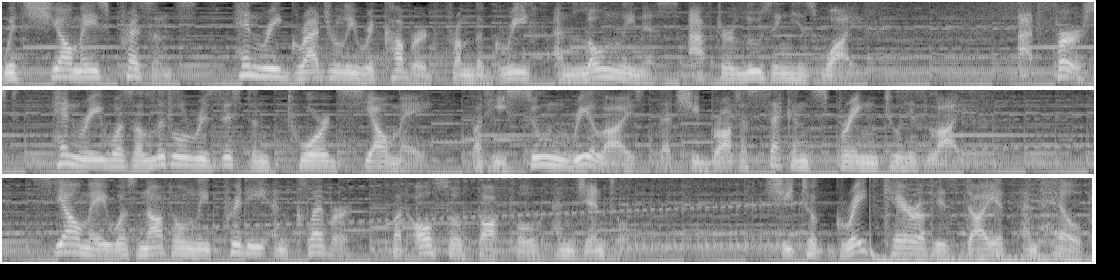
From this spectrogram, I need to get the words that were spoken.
With Xiaomei's presence, Henry gradually recovered from the grief and loneliness after losing his wife. At first, Henry was a little resistant towards Xiaomei, but he soon realized that she brought a second spring to his life. Xiaomei was not only pretty and clever, but also thoughtful and gentle. She took great care of his diet and health,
